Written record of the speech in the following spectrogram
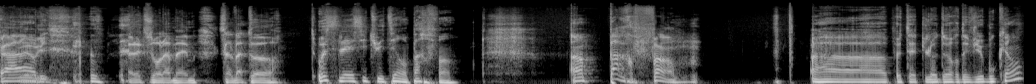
Ah Oui, oui. Elle est toujours la même. Salvatore. Wesley, si tu étais un parfum? Un parfum. Ah, peut-être l'odeur des vieux bouquins?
